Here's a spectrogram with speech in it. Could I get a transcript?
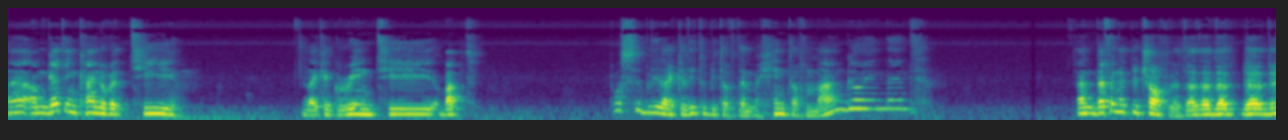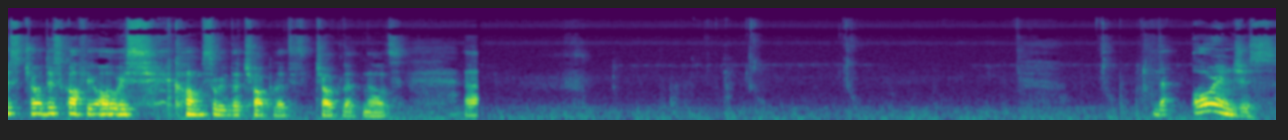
Uh, I'm getting kind of a tea like a green tea, but possibly like a little bit of the hint of mango in it. And definitely chocolate. The, the, the, this, this coffee always comes with the chocolate, chocolate notes. Uh, the oranges,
